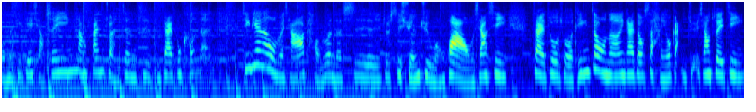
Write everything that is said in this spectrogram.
我们集结小声音，让翻转政治不再不可能。今天呢，我们想要讨论的是就是选举文化，我相信在座所听众呢，应该都是很有感觉。像最近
